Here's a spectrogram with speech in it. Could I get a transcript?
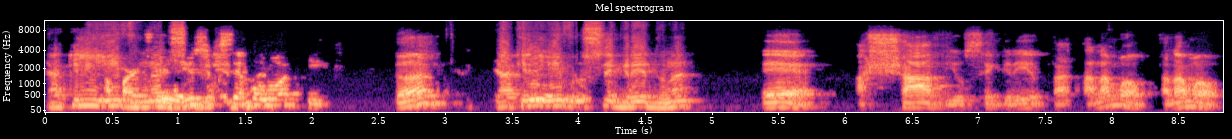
É aquele livro, a partir né? disso que você rolou aqui. Hã? É aquele livro, O Segredo, né? É, a chave, o segredo, tá, tá na mão, tá na mão.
